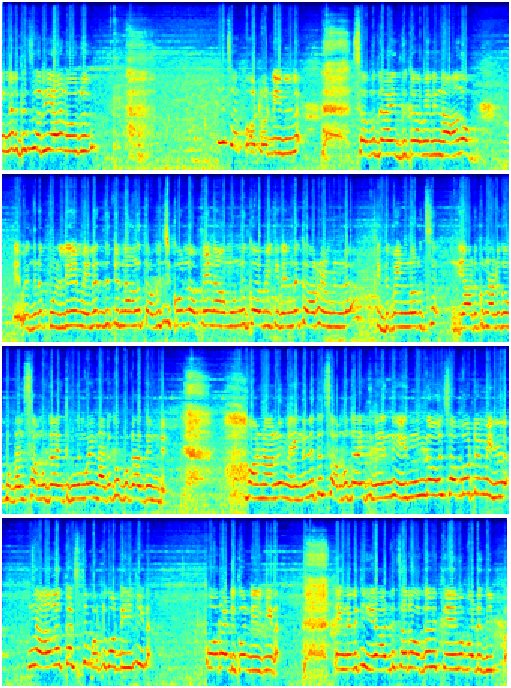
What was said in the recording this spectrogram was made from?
எங்களுக்கு சரியான ஒரு சப்போர்ட் ஒன்றும் இல்லை. சமுதாயத்துக்காக வேண்டி நாங்கள் எங்கட புள்ளையே இழந்துட்டு நாங்கள் தவிச்சுக்கொண்டு அப்பயே நாங்கள் முன்னுக்கு வைக்கிற என்ன காரணம்னா இது மாதிரி இன்னொரு யாருக்கும் நடக்கக்கூடாது. சமுதாயத்துக்கு இந்த மாதிரி நடக்கக்கூடாதுன்ட்டு. ஆனாலும் எங்களுக்கு சமுதாயத்துலேருந்து எந்த ஒரு சப்போர்ட்டும் இல்லை. நாங்கள் கஷ்டப்பட்டு கொண்டு இருக்கிறோம் போராடி கொண்டு இருக்கிறோம் எங்களுக்கு யாரு சார் உதவி தேவைப்படுது இப்போ?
